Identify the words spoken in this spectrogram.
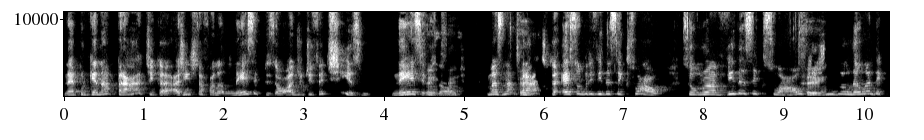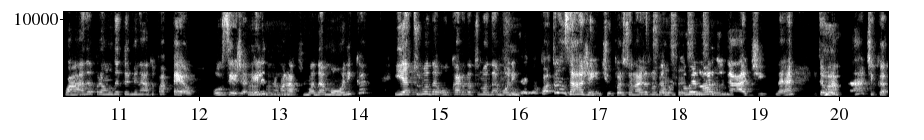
né? Porque na prática a gente está falando nesse episódio de fetichismo, nesse episódio. Sim, sim. Mas na sim. prática é sobre vida sexual, sobre uma vida sexual sim. que julgam não adequada para um determinado papel. Ou seja, uhum. ele estava na turma da Mônica e a turma da, o cara da turma da Mônica não pode transar, gente. O personagem da turma da Mônica é menor de idade, né? Então, na prática,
